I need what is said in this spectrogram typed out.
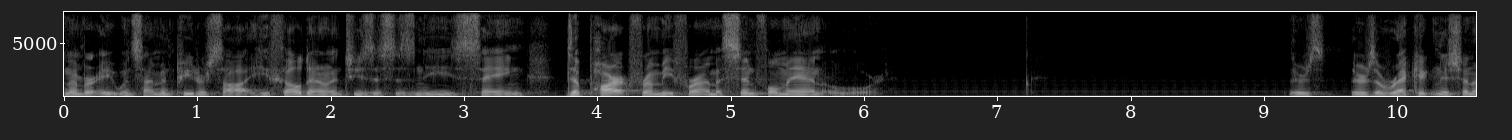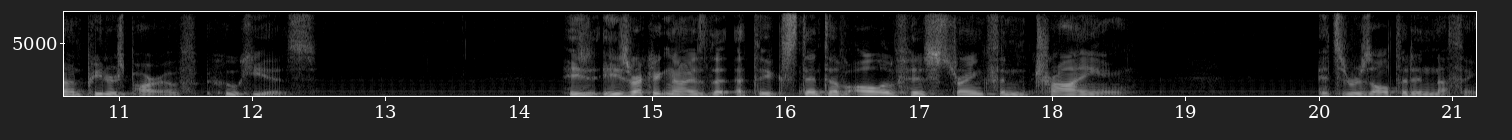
number eight When Simon Peter saw it, he fell down at Jesus' knees, saying, Depart from me, for I'm a sinful man, O Lord. There's, there's a recognition on Peter's part of who he is. He's, he's recognized that at the extent of all of his strength and trying, it's resulted in nothing.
